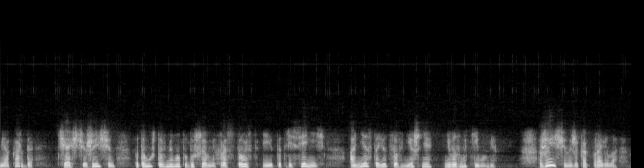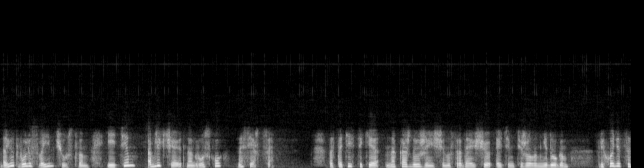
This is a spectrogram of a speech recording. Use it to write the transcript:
миокарда чаще женщин, потому что в минуту душевных расстройств и потрясений они остаются внешне невозмутимыми. Женщины же, как правило, дают волю своим чувствам и тем облегчают нагрузку на сердце. По статистике, на каждую женщину, страдающую этим тяжелым недугом, приходится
